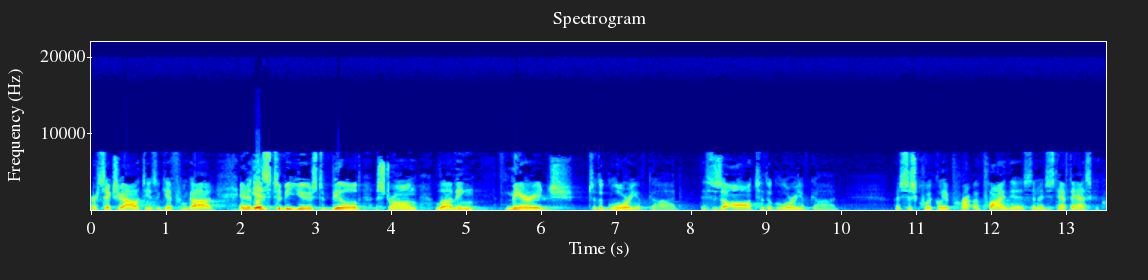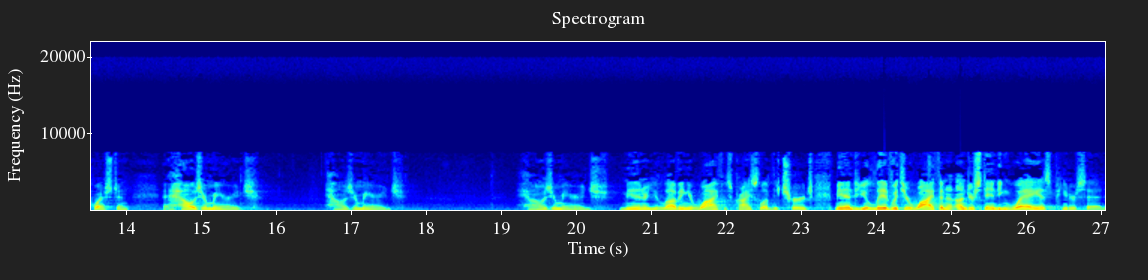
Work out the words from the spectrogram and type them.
Our sexuality is a gift from God, and it is to be used to build a strong, loving marriage to the glory of God. This is all to the glory of God. Let's just quickly apply this, and I just have to ask a question. How is your marriage? How is your marriage? How is your marriage? Men, are you loving your wife as Christ loved the church? Men, do you live with your wife in an understanding way, as Peter said?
